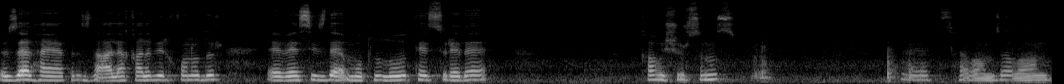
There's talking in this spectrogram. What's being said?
özel hayatınızla alakalı bir konudur e, ve siz de mutluluğu tez sürede kavuşursunuz. Evet havamızı alalım.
